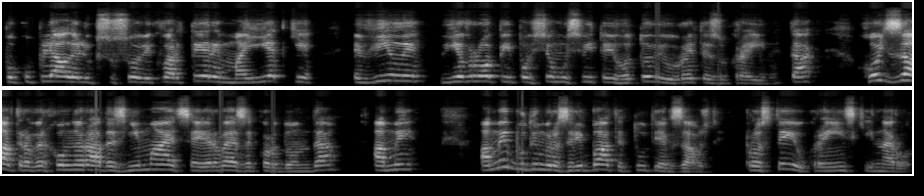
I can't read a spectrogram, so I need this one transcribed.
покупляли люксусові квартири, маєтки, віли в Європі і по всьому світу і готові урити з України. Так? Хоч завтра Верховна Рада знімається і рве за кордон, да? а ми а ми будемо розгрібати тут, як завжди, простий український народ.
